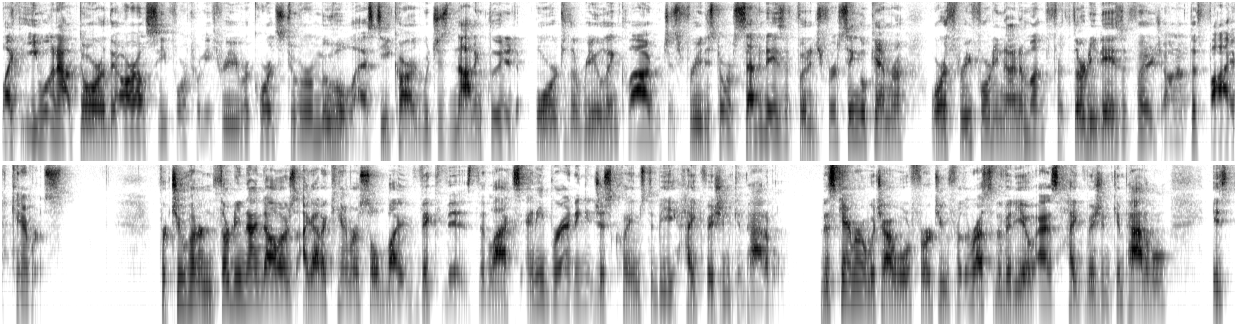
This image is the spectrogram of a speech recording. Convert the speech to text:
Like the E1 Outdoor, the RLC 423 records to a removable SD card, which is not included, or to the Reolink Cloud, which is free to store 7 days of footage for a single camera, or 349 a month for 30 days of footage on up to 5 cameras. For $239, I got a camera sold by VicViz that lacks any branding and just claims to be Hikvision compatible. This camera, which I will refer to for the rest of the video as Hikvision compatible, is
